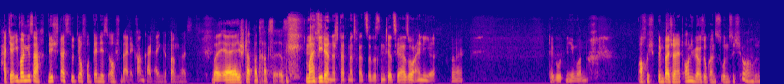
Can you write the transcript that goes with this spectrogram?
Hat ja Yvonne gesagt. Nicht, dass du dir von Dennis auch schon deine Krankheit eingefangen hast. Weil er ja die Stadtmatratze ist. Mal wieder eine Stadtmatratze. Das sind jetzt ja so einige. Bei Der guten Yvonne. Ach, ich bin bei Jeanette auch nicht mehr so ganz unsicher. Also,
